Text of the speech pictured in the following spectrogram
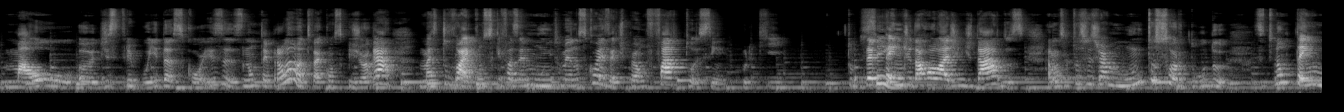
mal ah, distribuída as coisas, não tem problema, tu vai conseguir jogar, mas tu vai conseguir fazer muito menos coisa. É, tipo, é um fato, assim, porque tu Sim. depende da rolagem de dados. A não ser que tu seja muito sortudo, se tu não tem,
